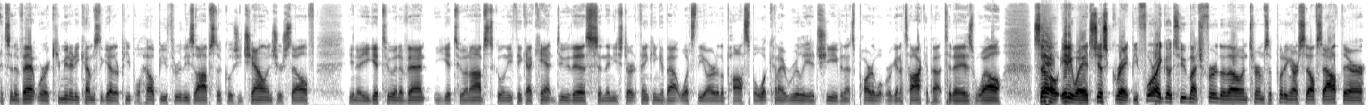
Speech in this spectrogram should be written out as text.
it's an event where a community comes together. People help you through these obstacles. You challenge yourself. You know you get to an event you get to an obstacle and you think i can't do this and then you start thinking about what's the art of the possible. What can i really achieve? And that's part of what we're going to talk about today as well. So anyway it's just great. Before i go too much further though in terms of putting ourselves out there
